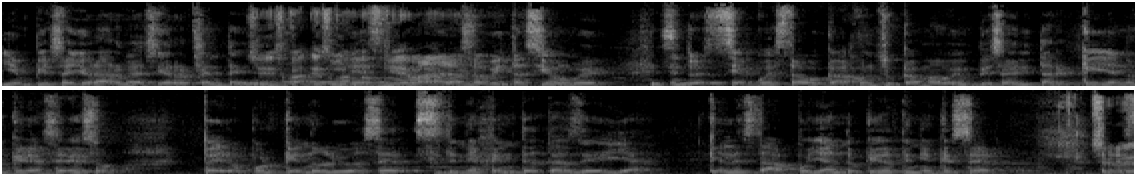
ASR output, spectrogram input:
Y empieza a llorar, güey, así de repente. Sí, es cua- es y cuando desmadra quiebra, su habitación, güey. Sí, sí, Entonces sí. se acuesta boca abajo en su cama, güey. Empieza a gritar que ella no quería hacer eso. Pero ¿por qué no lo iba a hacer si tenía gente atrás de ella que le estaba apoyando, que ella tenía que ser? Sí, es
